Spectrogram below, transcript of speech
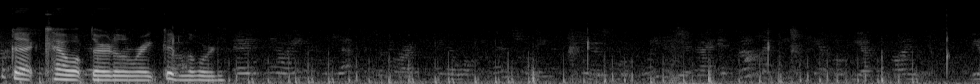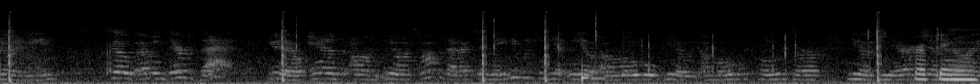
Look at that cow up there to the right. Good lord. So, I mean, there's that, you know, and, um, you know, on top of that, I said, maybe we can get me a, a mobile, you know, a mobile poser, you know, a generic Crafting.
